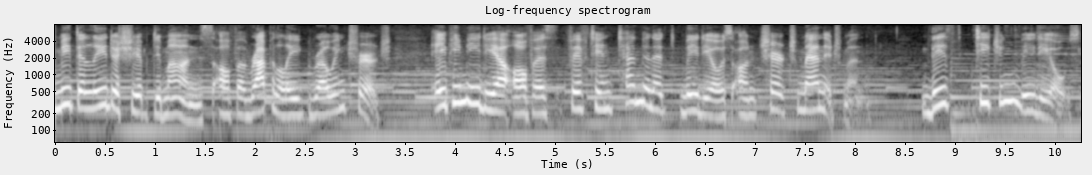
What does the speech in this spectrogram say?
meet the leadership demands of a rapidly growing church, AP Media offers 15 10-minute videos on church management. These teaching videos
